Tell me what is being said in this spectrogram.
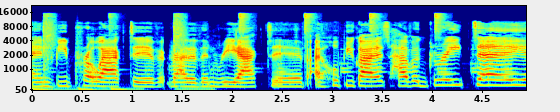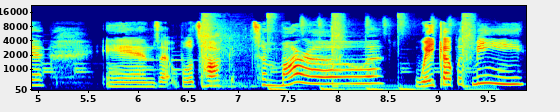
and be proactive rather than reactive. I hope you guys have a great day and we'll talk tomorrow. Wake up with me.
